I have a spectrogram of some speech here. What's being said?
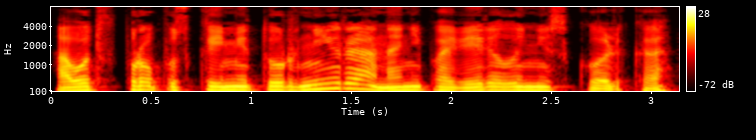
А вот в пропуск ими турнира она не поверила нисколько.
